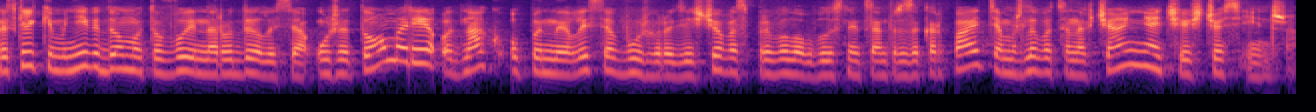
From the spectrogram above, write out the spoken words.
Наскільки мені відомо, то ви народилися у Житомирі, однак опинилися в Ужгороді. Що вас привело в обласний центр Закарпаття? Можливо, це навчання чи щось інше?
